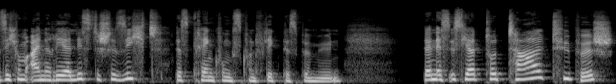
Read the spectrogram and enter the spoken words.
sich um eine realistische Sicht des Kränkungskonfliktes bemühen. Denn es ist ja total typisch,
